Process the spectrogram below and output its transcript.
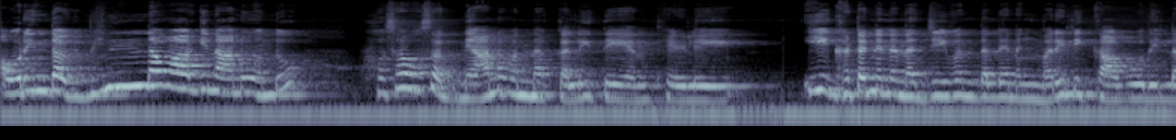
ಅವರಿಂದ ವಿಭಿನ್ನವಾಗಿ ನಾನು ಒಂದು ಹೊಸ ಹೊಸ ಜ್ಞಾನವನ್ನು ಕಲಿತೆ ಅಂತ ಹೇಳಿ. ಈ ಘಟನೆ ನನ್ನ ಜೀವನದಲ್ಲೇ ನಂಗೆ ಮರಿಲಿಕ್ಕಾಗೋದಿಲ್ಲ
